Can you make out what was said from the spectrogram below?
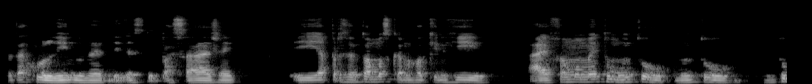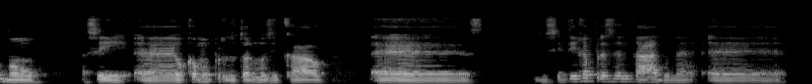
espetáculo lindo, né, diga-se de passagem, e apresentou a música no Rock in Rio. Aí foi um momento muito, muito, muito bom. Assim, é, eu como produtor musical é, me senti representado, né, é,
